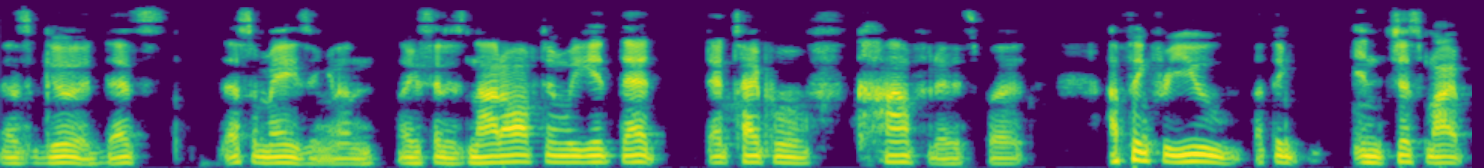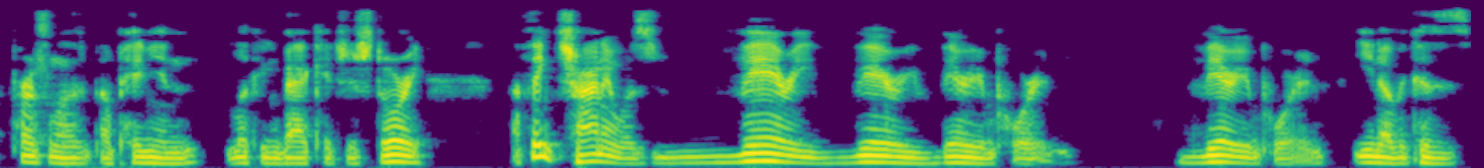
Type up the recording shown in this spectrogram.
That's good. That's that's amazing. And like I said, it's not often we get that that type of confidence, but I think for you, I think in just my personal opinion, looking back at your story, I think China was very, very, very important very important, you know, because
